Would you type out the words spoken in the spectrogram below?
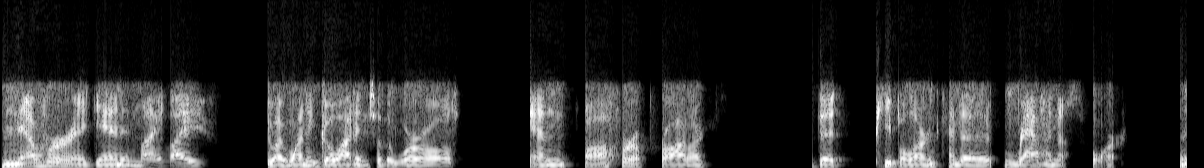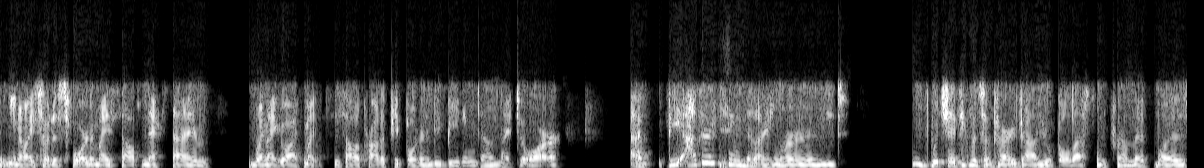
never again in my life do I want to go out into the world and offer a product that people aren't kind of ravenous for. You know, I sort of swore to myself next time when I go out to sell a product, people are going to be beating down my door. Uh, the other thing that I learned, which I think was a very valuable lesson from it, was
